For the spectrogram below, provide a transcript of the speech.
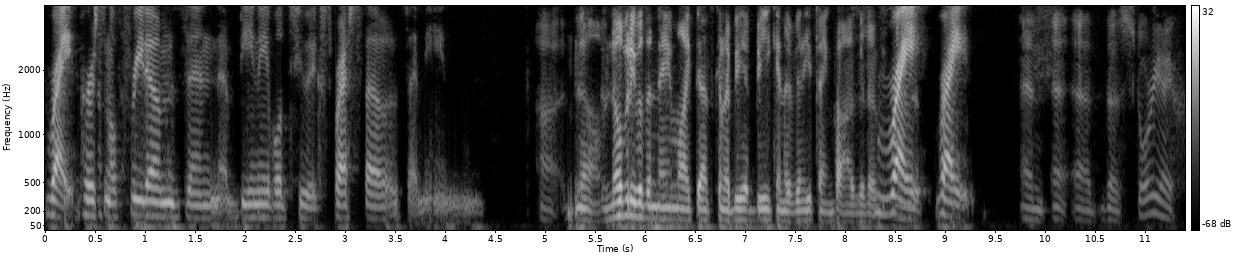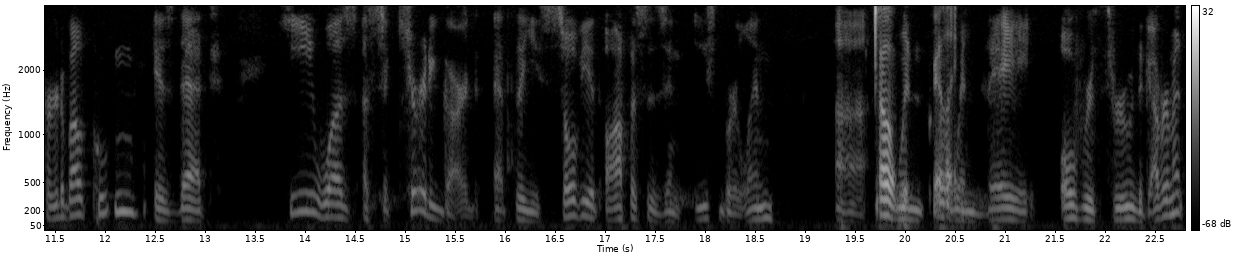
right personal freedoms and being able to express those. I mean, Uh, No, nobody with a name like that's going to be a beacon of anything positive. right, right. And uh, uh, the story I heard about Putin is that he was a security guard at the Soviet offices in East Berlin uh, Oh, when really? when they overthrew the government,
